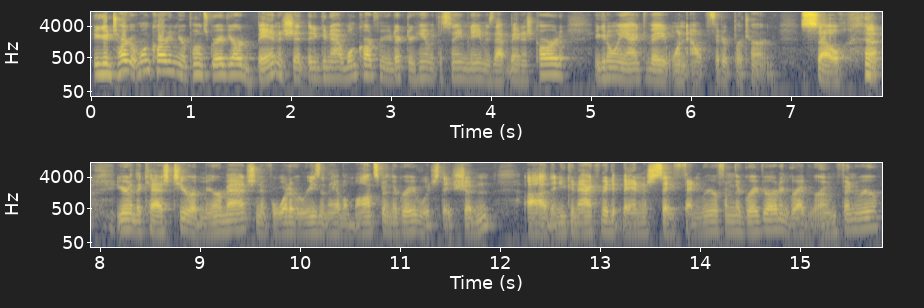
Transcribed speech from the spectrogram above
You can target one card in your opponent's graveyard, banish it, then you can add one card from your deck to your hand with the same name as that banished card. You can only activate one Outfitter per turn. So, you're in the Kashtira of Mirror Match, and if for whatever reason they have a monster in the grave, which they shouldn't, uh, then you can activate it, banish, say, Fenrir from the graveyard, and grab your own Fenrir.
